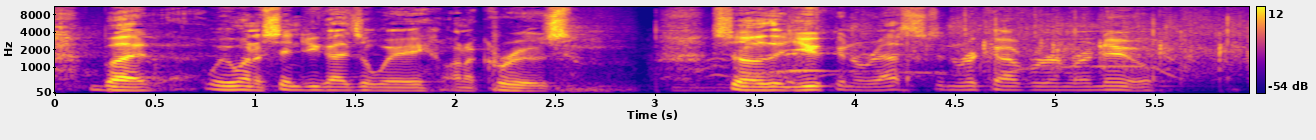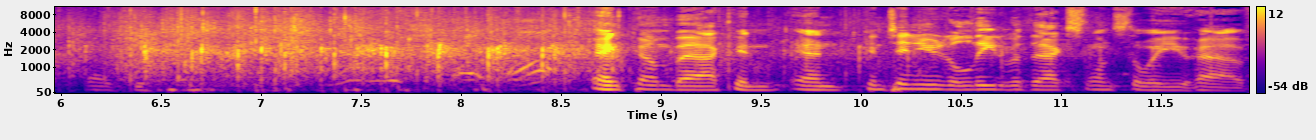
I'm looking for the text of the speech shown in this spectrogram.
but we want to send you guys away on a cruise so that you can rest and recover and renew and come back and, and continue to lead with excellence the way you have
